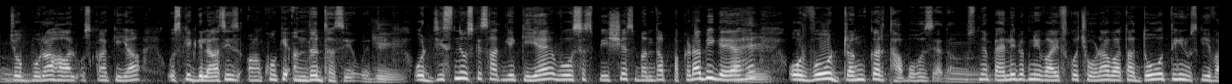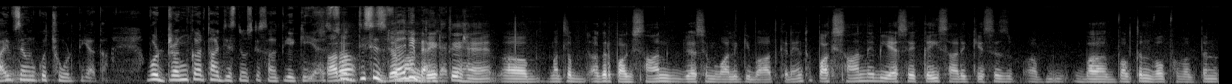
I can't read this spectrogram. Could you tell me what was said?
जो हम्म। बुरा हाल उसका किया उसके गिलासेस आँखों के अंदर धसे हुए थे। और जिसने उसके साथ ये किया है वो सस्पिशियस बंदा पकड़ा भी गया है और वो ड्रंकर था बहुत ज़्यादा। हम्म। उसने पहले भी अपनी वाइफ को छोड़ा हुआ था दो तीन उसकी वाइफ ने उनको छोड़ दिया था। वो ड्रंकर था जिसने उसके साथ ये किया है। दिस इज़ वेरी देखते हैं आ, मतलब अगर पाकिस्तान जैसे ममालिक की बात करें तो पाकिस्तान में भी ऐसे कई सारे केसेस वक्तन वक्तन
